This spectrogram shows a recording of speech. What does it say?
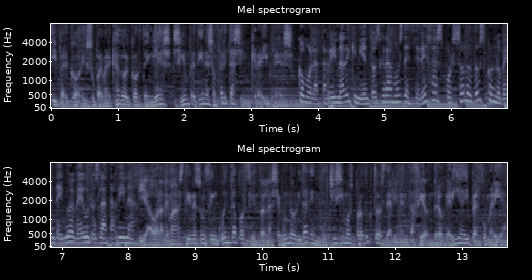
Hipercor y Supermercado El Corte Inglés siempre tienes ofertas increíbles. Como la tarrina de 500 gramos de cerezas por solo 2,99 euros la tarrina. Y ahora además tienes un 50% en la segunda unidad en muchísimos productos de alimentación, droguería y perfumería.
